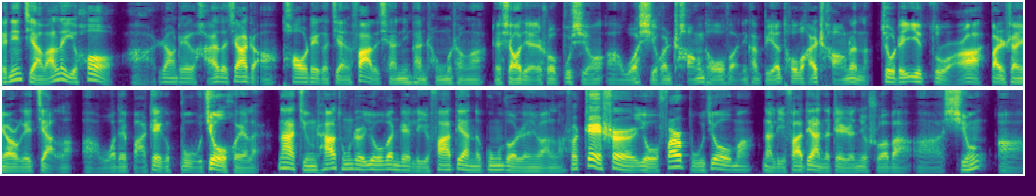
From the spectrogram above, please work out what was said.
给您剪完了以后啊，让这个孩子家长掏这个剪发的钱，您看成不成啊？这小姐姐说不行啊，我喜欢长头发，你看别的头发还长着呢，就这一撮啊，半山腰给剪了啊，我得把这个补救回来。那警察同志又问这理发店的工作人员了，说这事儿有法补救吗？那理发店的这人就说吧，啊，行啊，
